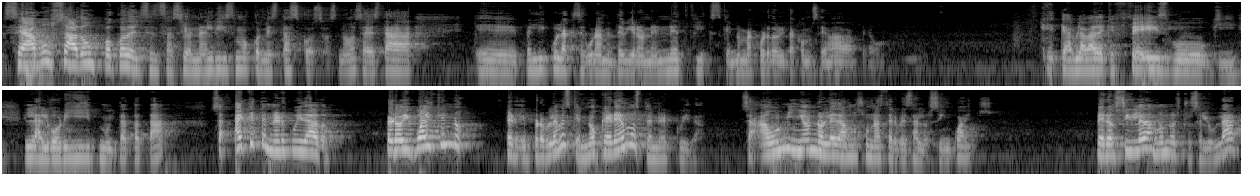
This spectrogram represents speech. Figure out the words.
se ha abusado un poco del sensacionalismo con estas cosas, ¿no? O sea, esta eh, película que seguramente vieron en Netflix, que no me acuerdo ahorita cómo se llamaba, pero que, que hablaba de que Facebook y el algoritmo y ta, ta, ta o sea, hay que tener cuidado, pero igual que no, pero el problema es que no queremos tener cuidado. O sea, a un niño no le damos una cerveza a los cinco años, pero sí le damos nuestro celular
